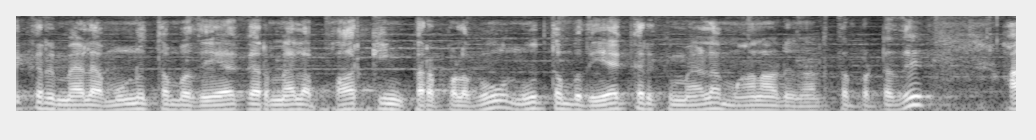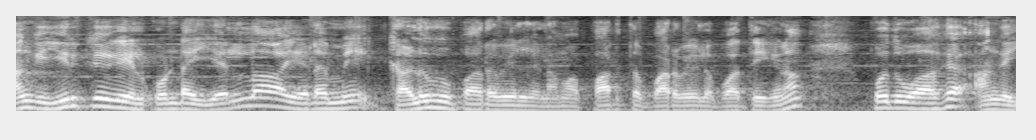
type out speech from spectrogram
ஏக்கர் மேலே முந்நூற்றம்பது ஏக்கர் மேலே பார்க்கிங் பரப்பளவும் நூற்றம்பது ஏக்கருக்கு மேலே மாநாடு நடத்தப்பட்டது. அங்கே இருக்கைகள் கொண்ட எல்லா இடமே கழுவு பார்வையில் நம்ம பார்த்த பார்வையில் பார்த்தீங்கன்னா பொதுவாக அங்கே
